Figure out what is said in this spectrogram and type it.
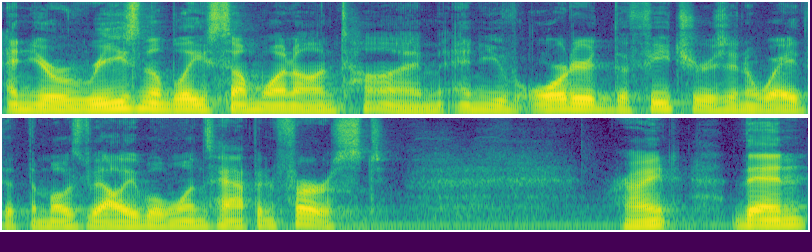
and you're reasonably somewhat on time and you've ordered the features in a way that the most valuable ones happen first, right? Then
